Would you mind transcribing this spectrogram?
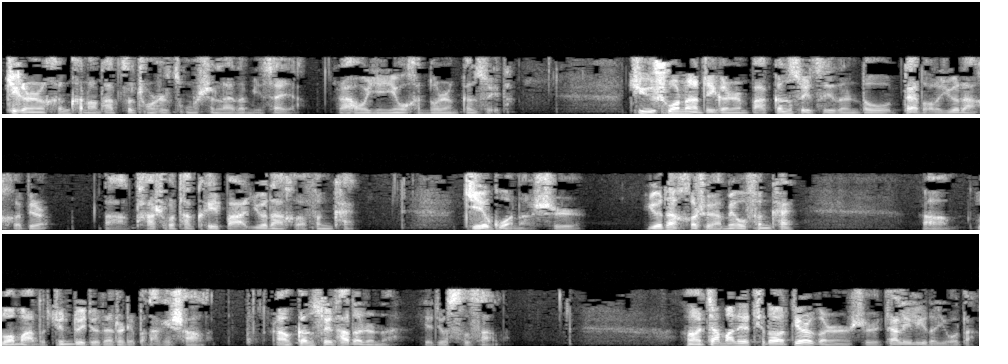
这个人很可能他自称是从神来的弥赛亚，然后引诱很多人跟随他。据说呢，这个人把跟随自己的人都带到了约旦河边啊，他说他可以把约旦河分开。结果呢是约旦河水还没有分开啊，罗马的军队就在这里把他给杀了，然后跟随他的人呢也就四散了。啊，加马列提到第二个人是加利利的犹大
